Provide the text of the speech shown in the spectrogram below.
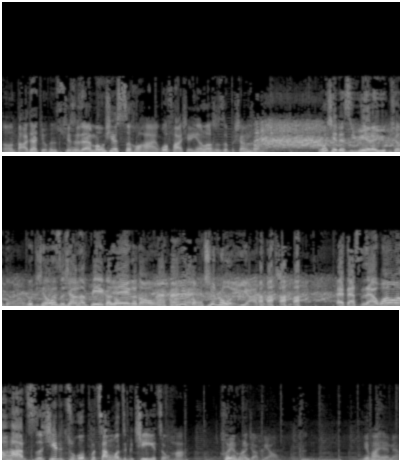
嗯，大家就很舒服。其实，在某些时候哈，我发现杨老师是不想动。我现在是越来越不想动了，我就想我是想让别个别个动，因为动起累呀，动起。哎，但是呢，往往哈自己的如果不掌握这个节奏哈，很有可能就要飙。嗯，你发现没有？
